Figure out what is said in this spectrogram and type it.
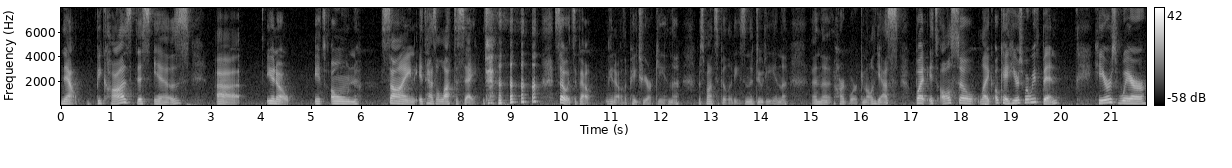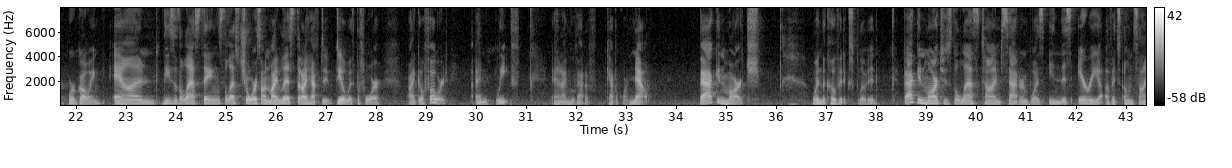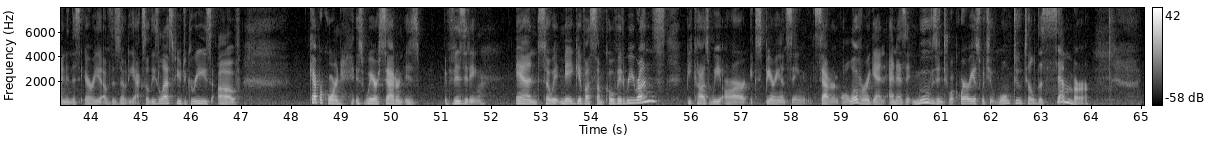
Now, because this is, uh, you know, its own sign, it has a lot to say. so it's about, you know, the patriarchy and the responsibilities and the duty and the and the hard work and all. Yes, but it's also like, okay, here's where we've been. Here's where we're going. And these are the last things, the last chores on my list that I have to deal with before I go forward and leave. And I move out of Capricorn. Now, back in March, when the COVID exploded, back in March is the last time Saturn was in this area of its own sign, in this area of the zodiac. So these last few degrees of Capricorn is where Saturn is visiting. And so it may give us some COVID reruns because we are experiencing Saturn all over again. And as it moves into Aquarius, which it won't do till December,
